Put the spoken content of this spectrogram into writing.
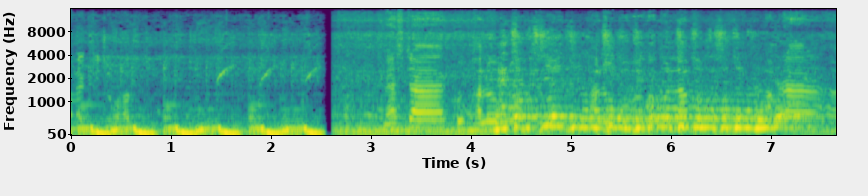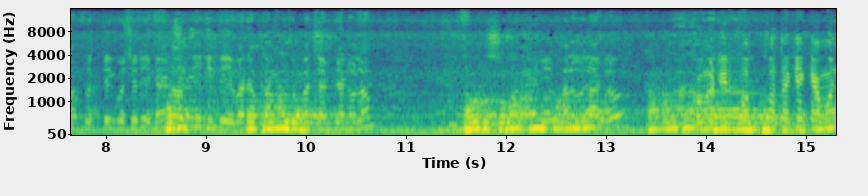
অনেক কিছু ভাবি। ম্যাচটা খুব ভালো ভালো উপভোগ করলাম। আমরা প্রত্যেক বছরই এখানে আসি কিন্তু এবারে আমরা চ্যাম্পিয়ন হলাম। ভালো লাগল। কমিটির পক্ষ থেকে কেমন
